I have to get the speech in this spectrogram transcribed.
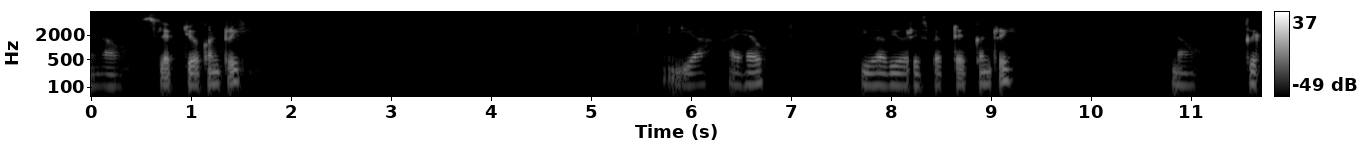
okay now select your country. India I have. You have your respected country. Now click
